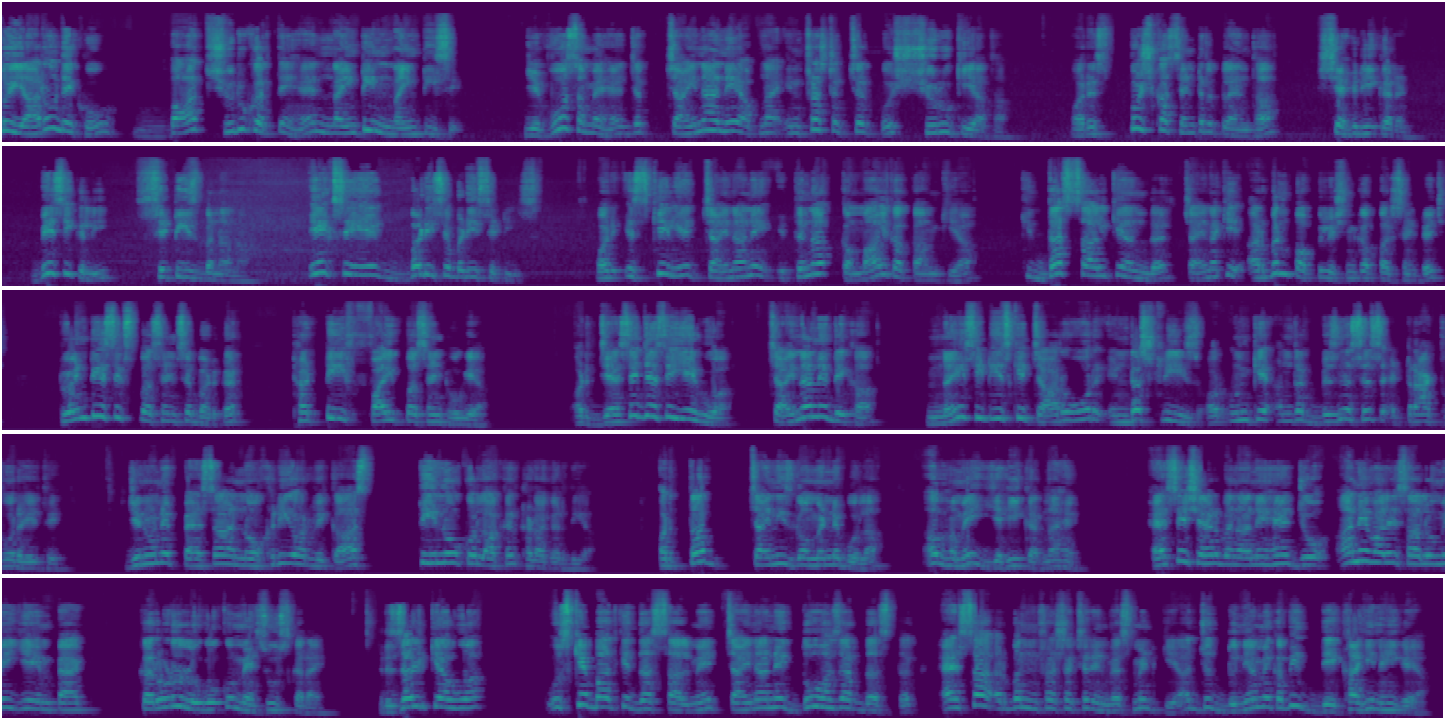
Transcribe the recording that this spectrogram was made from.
तो यारों देखो, बात शुरू करते हैं 1990 से। ये वो समय है जब चाइना ने अपना इंफ्रास्ट्रक्चर पुश शुरू किया था और इस पुश का सेंट्रल प्लान था शहरीकरण बेसिकली सिटीज़ बनाना। एक से एक, बड़ी से बड़ी सिटीज़ और इसके लिए चाइना ने इतना कमाल का काम किया कि 10 साल के अंदर चाइना की अर्बन पॉपुलेशन का परसेंटेज 26 परसेंट से बढ़कर 35 परसेंट हो गया। और जैसे जैसे ये हुआ, चाइना ने देखा, नई सिटीज़ के चारों ओर इंडस्ट्रीज़ और उनके अंदर बिजनेसेस अट्रैक्ट हो रहे थे, जिन्होंने पैसा, नौकरी और विकास तीनों को लाकर खड़ा कर दिया। और तब चाइनीज़ गवर्नमेंट ने बोला, अब हमें यही करना है। ऐसे शहर बनाने हैं जो आने वाले सालों में ये इम्पैक्ट करोड़ों लोगों को महसूस कराए। रिज़ल्ट क्या हुआ? उसके बाद के 10 साल में चाइना ने 2010 तक ऐसा अर्बन इंफ्रास्ट्रक्चर इन्वेस्टमेंट किया जो दुनिया में कभी देखा ही नहीं गया।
